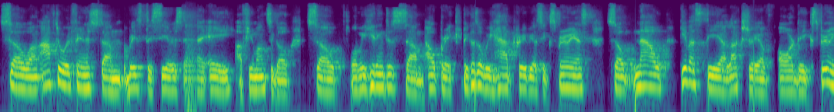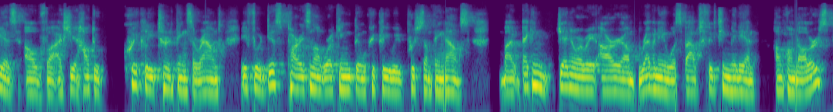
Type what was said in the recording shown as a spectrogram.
So uh, after we finished um, raised the Series A a few months ago, so when we're hitting this um, outbreak, because we had previous experience, so now give us the luxury of or the experience of actually how to quickly turn things around. If for this part is not working, then quickly we push something else. But back in January, our um, revenue was about 15 million Hong Kong dollars.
